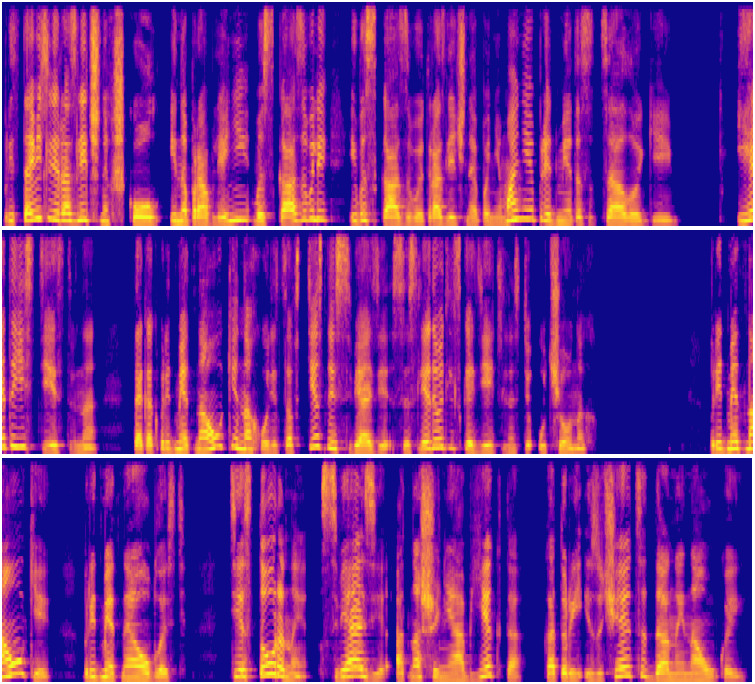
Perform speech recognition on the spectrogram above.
Представители различных школ и направлений высказывали и высказывают различное понимание предмета социологии. И это естественно, так как предмет науки находится в тесной связи с исследовательской деятельностью ученых. Предмет науки, предметная область, те стороны, связи, отношения объекта, которые изучаются данной наукой.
